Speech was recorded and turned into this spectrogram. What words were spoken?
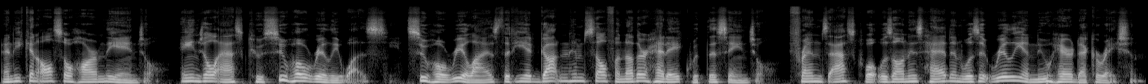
and he can also harm the angel. Angel asked who Suho really was. Suho realized that he had gotten himself another headache with this angel. Friends asked what was on his head and was it really a new hair decoration.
